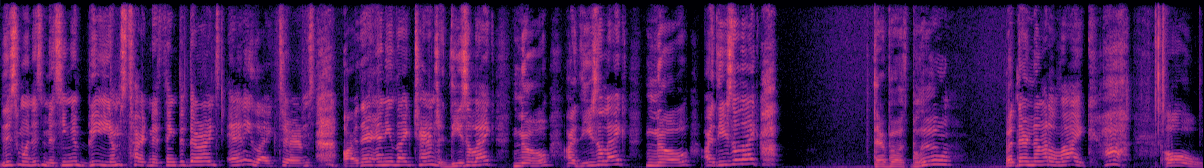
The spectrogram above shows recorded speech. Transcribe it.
this one is missing a B. I'm starting to think that there aren't any like terms. Are there any like terms? Are these alike? No. Are these alike? No. Are these alike? they're both blue, but they're not alike. Oh,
